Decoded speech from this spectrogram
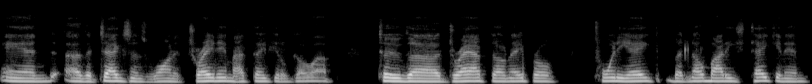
And uh, the Texans want to trade him. I think it'll go up to the draft on April 28th, but nobody's taking him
